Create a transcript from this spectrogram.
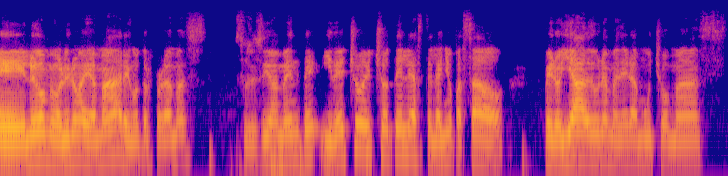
Eh, luego me volvieron a llamar en otros programas sucesivamente, y de hecho he hecho tele hasta el año pasado, pero ya de una manera mucho más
